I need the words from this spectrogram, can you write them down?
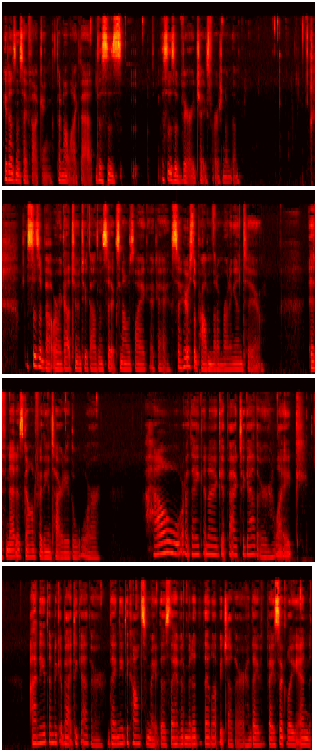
He doesn't say fucking. They're not like that. This is this is a very chaste version of them this is about where I got to in 2006, and I was like, okay, so here's the problem that I'm running into. If Ned is gone for the entirety of the war, how are they going to get back together? Like, I need them to get back together. They need to consummate this. They have admitted that they love each other. They've basically, and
